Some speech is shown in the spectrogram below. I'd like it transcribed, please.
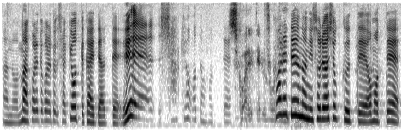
あのまあこれとこれと写経って書いてあってえー、写経と思って。救われてるのに。救われてるのにそれはショックって思って。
